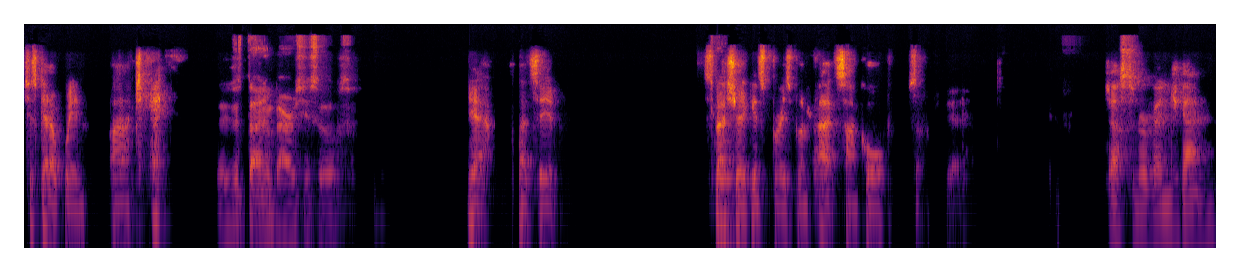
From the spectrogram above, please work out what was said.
Just get a win. I don't care. Just don't embarrass yourselves. Yeah, that's it. Especially against Brisbane at Suncorp. So yeah, Just a revenge game,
